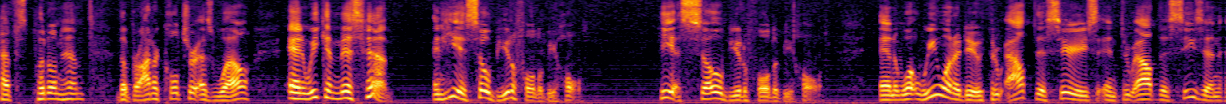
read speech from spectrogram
have put on him, the broader culture as well and we can miss him. And he is so beautiful to behold. He is so beautiful to behold. And what we want to do throughout this series and throughout this season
